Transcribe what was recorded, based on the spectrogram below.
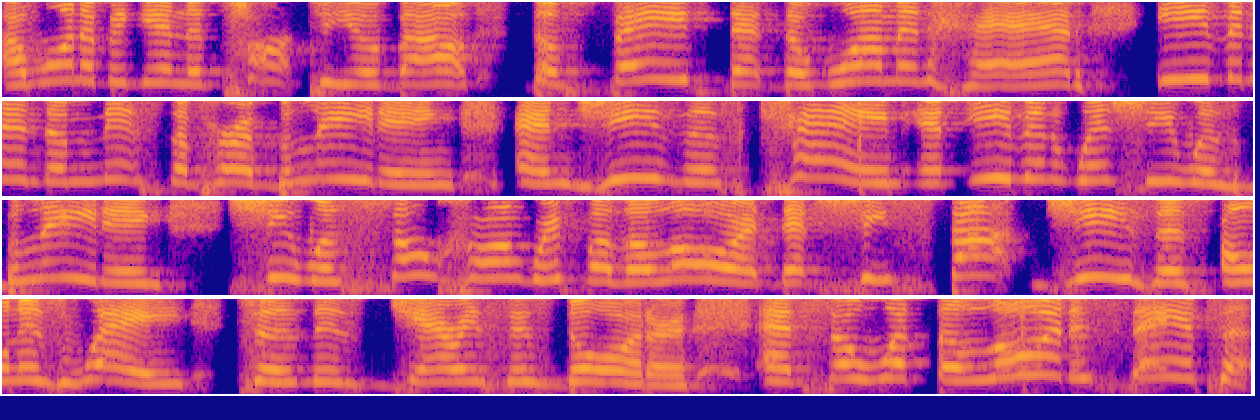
I want to begin to talk to you about the faith that the woman had, even in the midst of her bleeding. And Jesus came, and even when she was bleeding, she was so hungry for the Lord that she stopped Jesus on his way to this Jairus' daughter. And so what the Lord is saying to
